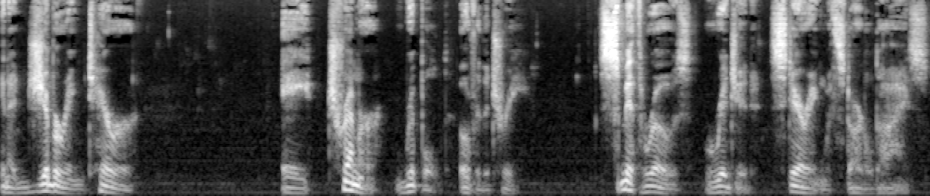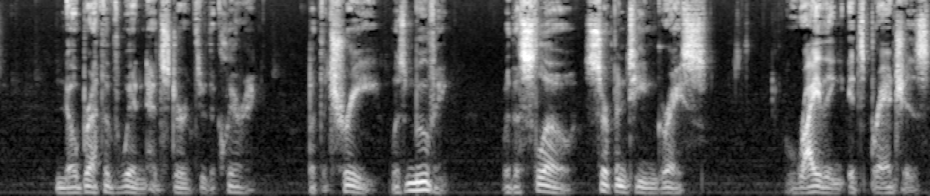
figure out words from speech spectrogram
in a gibbering terror. A tremor rippled over the tree. Smith rose, rigid, staring with startled eyes. No breath of wind had stirred through the clearing, but the tree was moving with a slow, serpentine grace, writhing its branches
